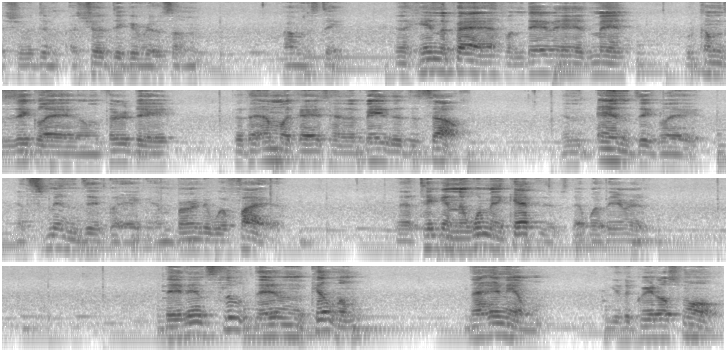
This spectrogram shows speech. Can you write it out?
I sure did I sure did get rid of something by mistake. And it came to pass when David and his men would come to Ziklag on the third day that the Amalekites had invaded the south and, and Ziklag and smitten Ziklag and burned it with fire. Had taken the women captives that were therein. They didn't slew, they didn't kill them, not any of them, either great or small,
